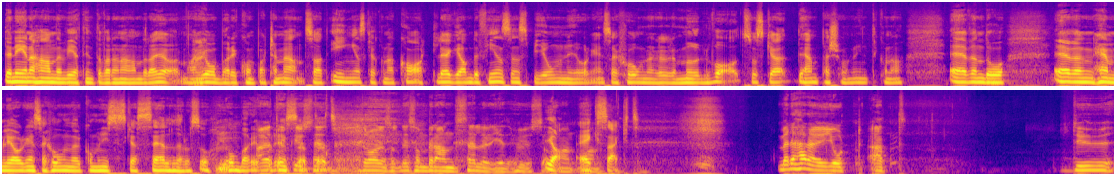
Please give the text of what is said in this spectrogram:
den ena handen vet inte vad den andra gör. Man Nej. jobbar i kompartiment så att ingen ska kunna kartlägga om det finns en spion i organisationen eller mullvad så ska den personen inte kunna, även då, även hemliga organisationer, kommunistiska celler och så mm. jobbar ja, på det sättet. Det är som brandceller i ett hus. Ja, man, man... exakt. Men det här har ju gjort att du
